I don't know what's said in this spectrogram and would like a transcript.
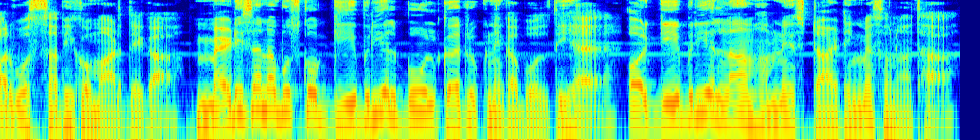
और वो सभी को मार देगा। मेडिसन अब उसको गेब्रियल बोलकर रुकने का बोलती है, और गेब्रियल नाम हमने स्टार्टिंग में सुना था।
